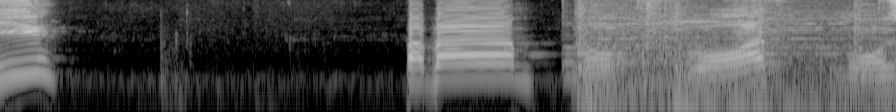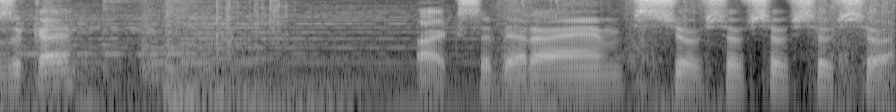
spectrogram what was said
И... Па-бам! Ну, вот, музыка. Так, собираем все, все, все, все, все.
